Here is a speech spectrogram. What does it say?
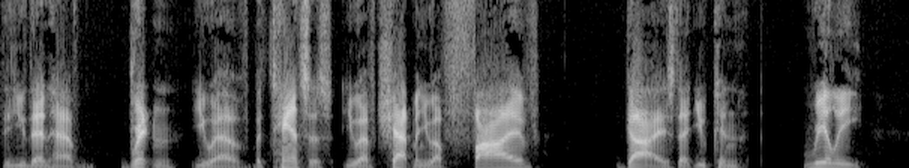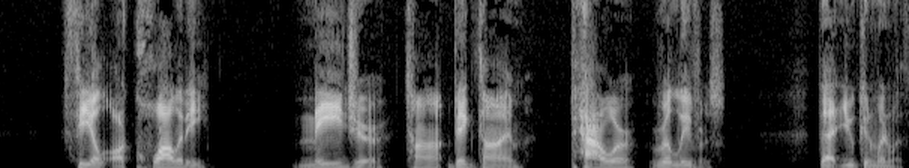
Then you then have Britton you have Betances, you have Chapman, you have five guys that you can really feel are quality, major time, big time power relievers that you can win with.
